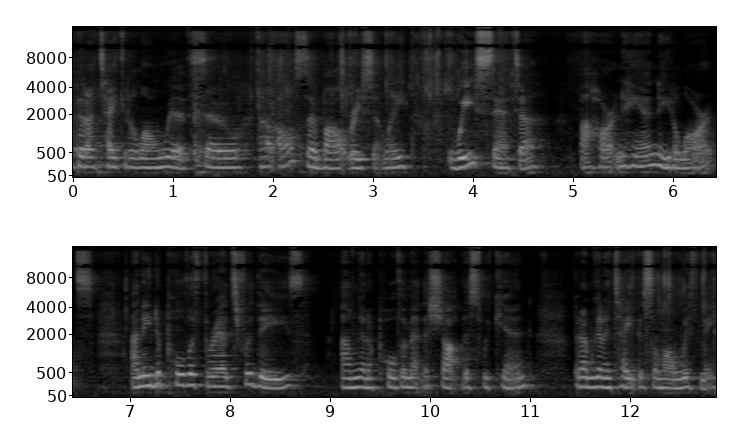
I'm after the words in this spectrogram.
that I take it along with. So I also bought recently Wee Santa by Heart and Hand Needle Arts. I need to pull the threads for these. I'm to pull them at the shop this weekend, but I'm to take this along with me.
